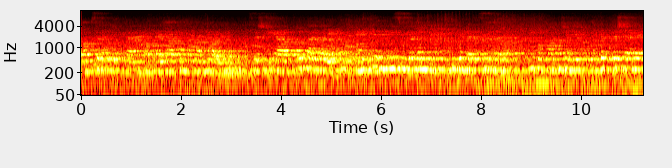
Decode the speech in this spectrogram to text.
अवसर होता है और पहले आपको मनाने वाले हैं स्पेशली आपको कार्यवाही इनके लिए स्वीकरण के मेरे कि भगवान शहर इधर पूरे शहर में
